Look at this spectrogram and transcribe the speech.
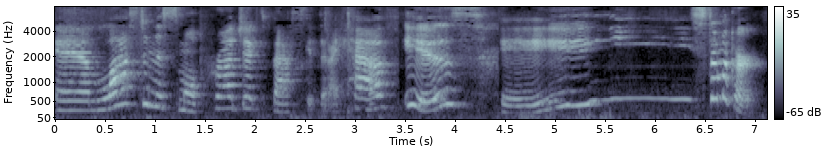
And last in this small project basket that I have is a stomacher,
